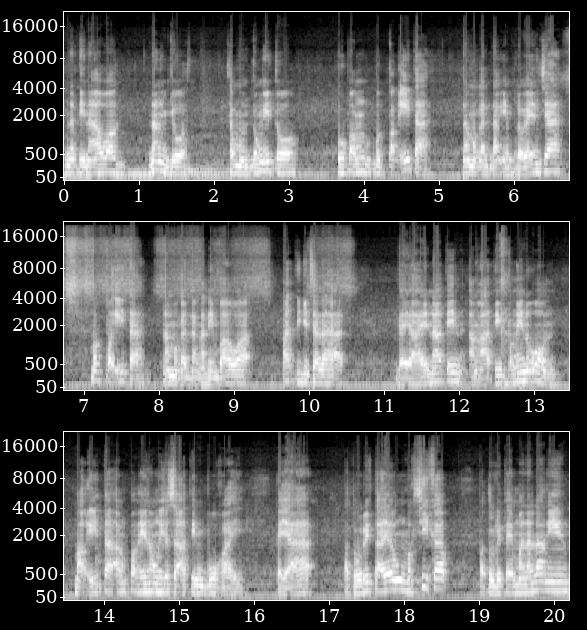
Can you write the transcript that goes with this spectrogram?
na tinawag ng Diyos sa mundong ito upang magpakita ng magandang impluensya, magpakita ng magandang halimbawa at higit sa lahat, gayahin natin ang ating Panginoon, makita ang Panginoong isa sa ating buhay. Kaya patuloy tayong magsikap, patuloy tayong manalangin,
